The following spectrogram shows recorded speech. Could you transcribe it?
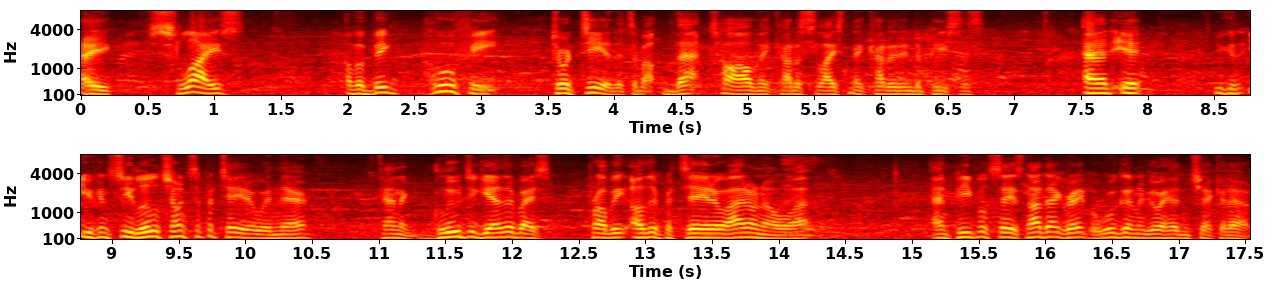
a slice of a big poofy tortilla that's about that tall. They cut a slice and they cut it into pieces. And it, you can, you can see little chunks of potato in there, kind of glued together by probably other potato, I don't know what. And people say it's not that great, but we're going to go ahead and check it out.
